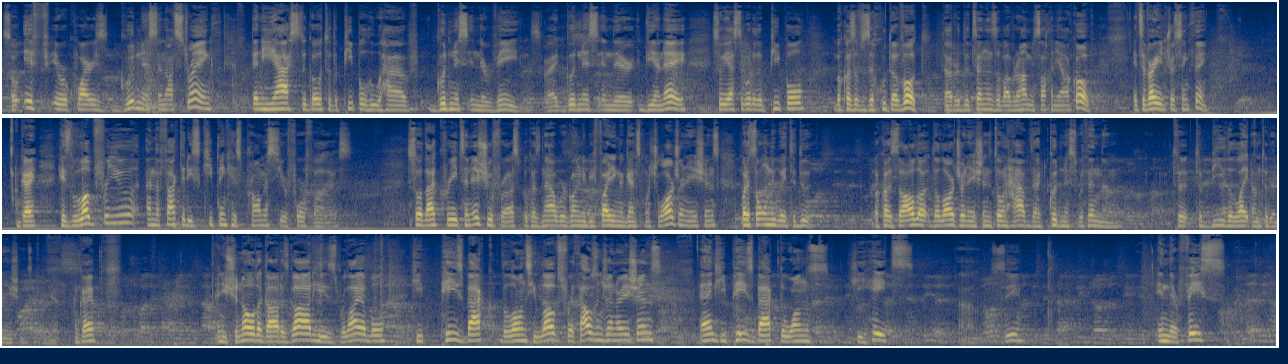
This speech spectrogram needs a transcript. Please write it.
So if it requires goodness and not strength, then he has to go to the people who have goodness in their veins, right? Goodness in their DNA. So he has to go to the people because of Zechut Avot, that are descendants of Abraham, Isaac, and Yaakov. It's a very interesting thing. Okay? His love for you and the fact that he's keeping his promise to your forefathers. So that creates an issue for us because now we're going to be fighting against much larger nations, but it's the only way to do it. Because all the, the larger nations don't have that goodness within them to, to be the light unto the nations. Yes. Okay? And you should know that God is God, He's reliable, He pays back the loans He loves for a thousand generations, and He pays back the ones He hates Uh, see? In their face.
